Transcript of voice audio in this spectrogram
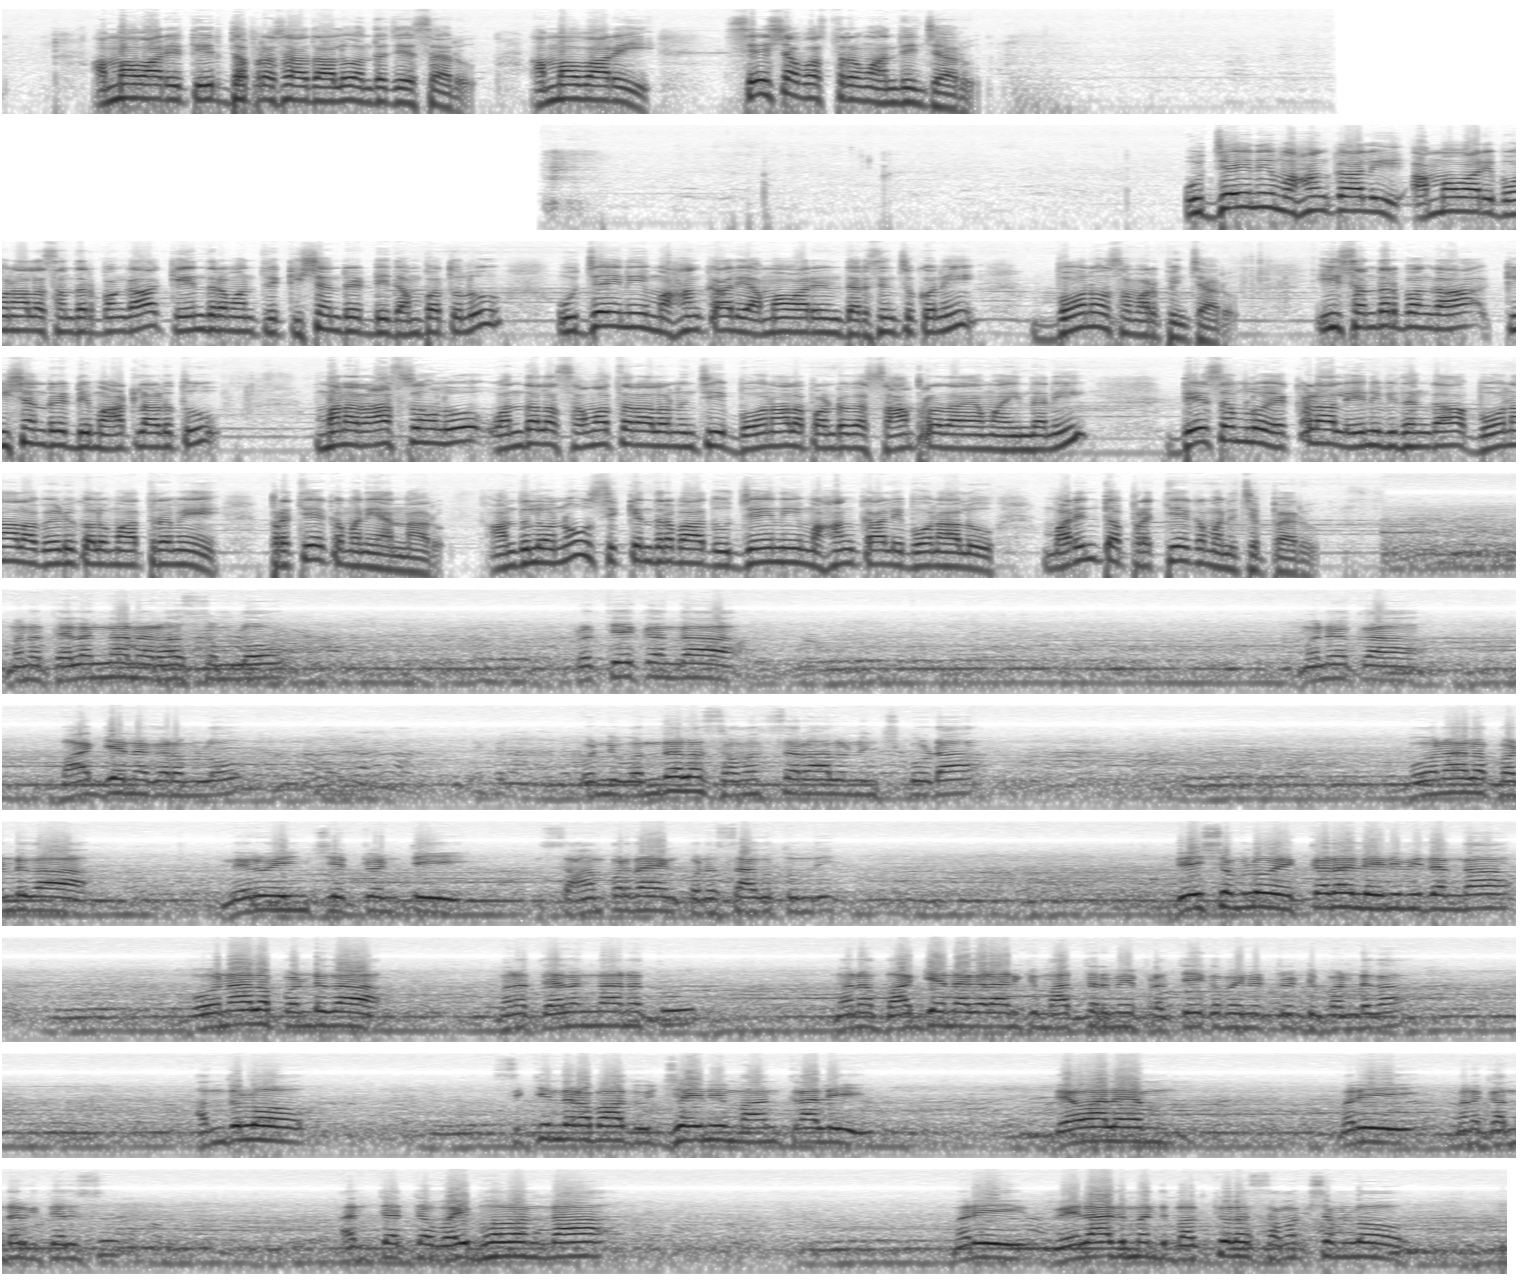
అమ్మవారి తీర్థప్రసాదాలు అందజేశారు. అమ్మవారి శేష వస్త్రం అందించారు. ఉజ్జయిని మహంకాళి అమ్మవారి బోనాల సందర్భంగా కేంద్ర మంత్రి కిషన్ రెడ్డి దంపతులు ఉజ్జయిని మహంకాళి అమ్మవారిని దర్శించుకొని బోనం సమర్పించారు. ఈ సందర్భంగా కిషన్ రెడ్డి మాట్లాడుతూ మన రాష్ట్రంలో వందల సంవత్సరాల నుంచి బోనాల పండుగ సాంప్రదాయం అయిందని దేశంలో ఎక్కడా లేని విధంగా బోనాల వేడుకలు మాత్రమే ప్రత్యేకమని అన్నారు. అందులోనూ సికింద్రాబాద్ ఉజ్జయిని మహంకాళి బోనాలు మరింత ప్రత్యేకమని చెప్పారు. మన తెలంగాణ రాష్ట్రంలో ప్రత్యేకంగా మన యొక్క భాగ్యనగరంలో కొన్ని వందల సంవత్సరాల నుంచి కూడా బోనాల పండుగ నిర్వహించేటువంటి సాంప్రదాయం కొనసాగుతుంది. దేశంలో ఎక్కడా లేని విధంగా బోనాల పండుగ మన తెలంగాణకు మన భాగ్యనగరానికి మాత్రమే ప్రత్యేకమైనటువంటి పండుగ. అందులో సికింద్రాబాద్ ఉజ్జయిని మహంకాళి దేవాలయం మరి మనకందరికీ తెలుసు అత్యంత వైభవంగా మరి వేలాది మంది భక్తుల సమక్షంలో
